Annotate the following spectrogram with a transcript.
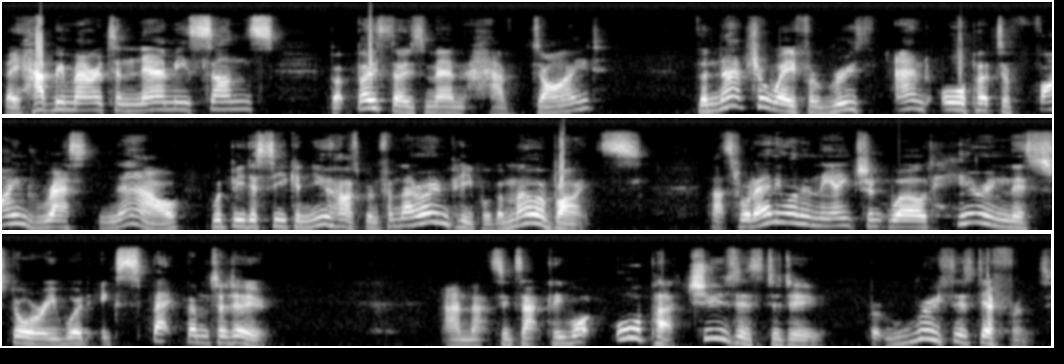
They had been married to Naomi's sons, but both those men have died. The natural way for Ruth and Orpah to find rest now would be to seek a new husband from their own people, the Moabites. That's what anyone in the ancient world hearing this story would expect them to do. And that's exactly what Orpah chooses to do. But Ruth is different.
